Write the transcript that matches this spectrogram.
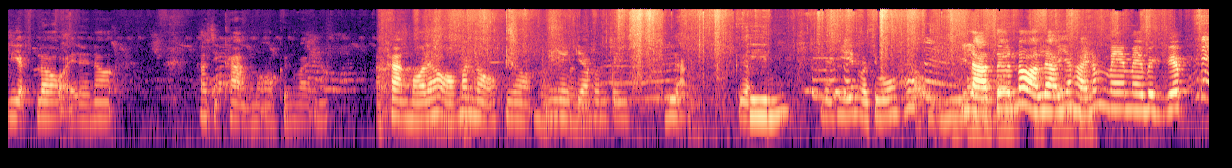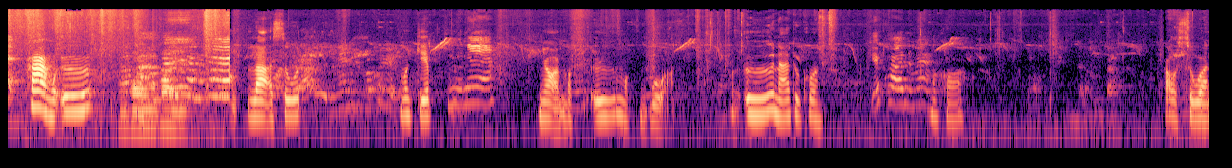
เรียบร้อยเลยเนาะเฮาสิข้างหมอขึ้นไว้เนาะข้างหมอแล้วออกมันนอกพี่เนาะนี่ยายแกเพิ่นไปเลือกเกือบกินเดี๋ยวยินว่าสิวงเขาอีหลาตื่นนอนแล้วอย่าหายน้ำแม่แม่ไปเก็บข้างอื้อไปไป ล่าสุดมาเก็บหยอดมักอื้อมักบัวมักอื้อนะ ทุกคนเก็บผ้าได้ไหมมาขอเอาสวน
